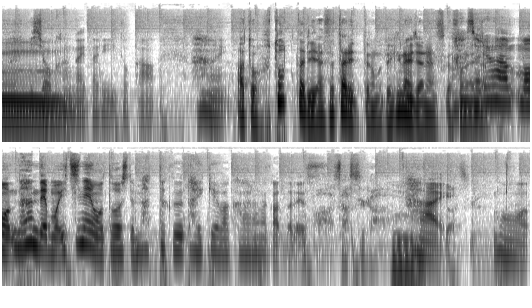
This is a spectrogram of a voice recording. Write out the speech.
ん。衣装を考えたりとか、はい、あと太ったり痩せたりってのもできないじゃないですかあそれはもうなんでも1年を通して全く体型は変わらなかったです。さすが、うん。はい。もう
